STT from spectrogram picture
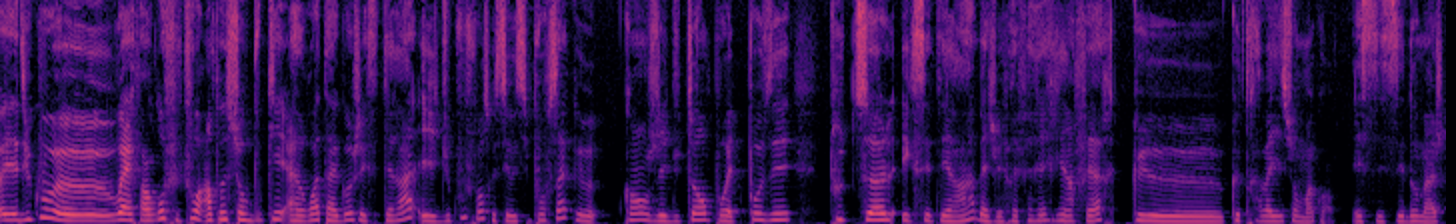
et du coup, euh, ouais, enfin, en gros, je suis toujours un peu surbookée à droite, à gauche, etc. Et du coup, je pense que c'est aussi pour ça que quand j'ai du temps pour être posée toute seule, etc., ben, je vais préférer rien faire que, que travailler sur moi, quoi. Et c'est dommage.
